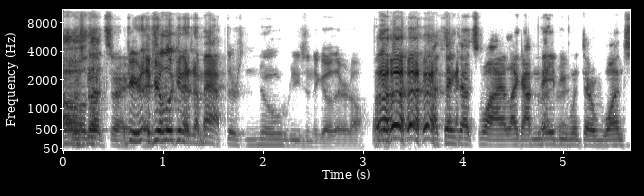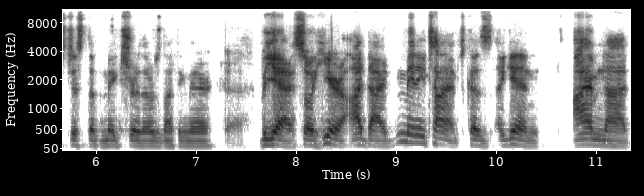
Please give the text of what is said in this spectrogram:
oh, that's right. If you're, if you're looking at a map, there's no reason to go there at all. I think that's why. Like I maybe right, right. went there once just to make sure there was nothing there. Yeah. But yeah, so here I died many times because again, I'm not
